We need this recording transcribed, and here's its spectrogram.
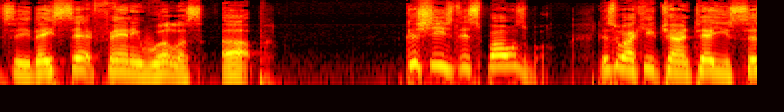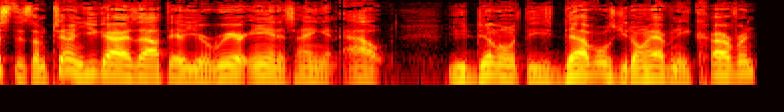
See, they set Fani Willis up because she's disposable. This is why I keep trying to tell you, sisters. I'm telling you guys out there, your rear end is hanging out. You're dealing with these devils. You don't have any covering.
